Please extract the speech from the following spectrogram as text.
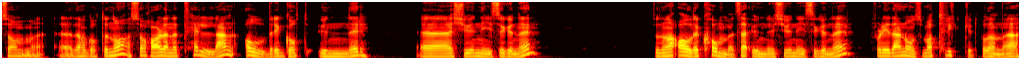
som eh, det har gått til nå, så har denne telleren aldri gått under eh, 29 sekunder. Så den har aldri kommet seg under 29 sekunder, fordi det er noen som har trykket på denne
